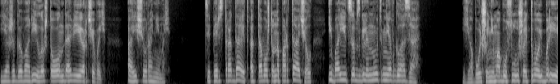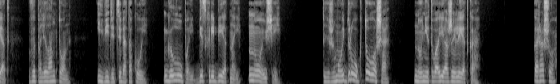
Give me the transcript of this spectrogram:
Я же говорила, что он доверчивый, а еще ранимый. Теперь страдает от того, что напортачил, и боится взглянуть мне в глаза. «Я больше не могу слушать твой бред», — выпалил Антон. «И видеть тебя такой, глупой, бесхребетной, ноющей. Ты же мой друг, Тоша, но не твоя жилетка. Хорошо.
